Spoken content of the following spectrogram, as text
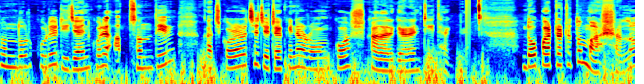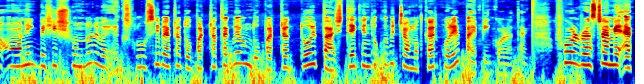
সুন্দর করে ডিজাইন করে আপসন দিয়ে কাজ করা রয়েছে, যেটা কিনা রং কষ কালার গ্যারান্টি থাকবে। দোপাট্টাটা তো মার্শাল্লাহ অনেক বেশি সুন্দর এবং এক্সক্লুসিভ একটা দোপাট্টা থাকবে এবং দোপাট্টার দুই পাশ দিয়ে কিন্তু খুবই চমৎকার করে পাইপিং করা থাকবে। ফুল ড্রেসটা আমি এক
